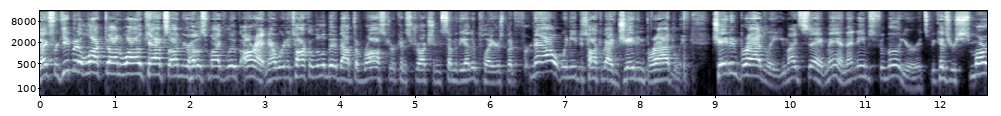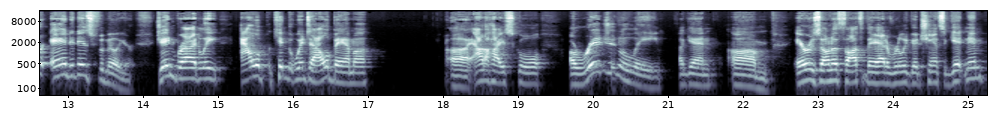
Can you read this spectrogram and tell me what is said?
Thanks for keeping it locked on Wildcats. I'm your host, Mike Luke. All right, now we're going to talk a little bit about the roster construction, some of the other players, but for now, we need to talk about Jaden Bradley. Jaden Bradley, you might say, man, that name's familiar. It's because you're smart and it is familiar. Jaden Bradley, a kid that went to Alabama uh, out of high school. Originally, again, um, Arizona thought that they had a really good chance of getting him.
